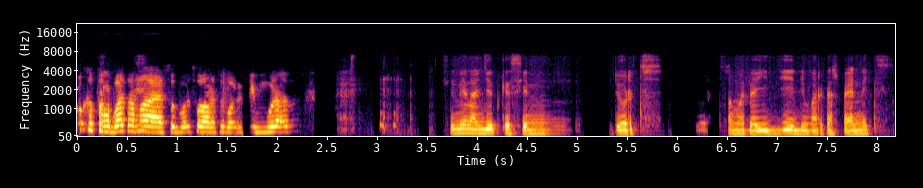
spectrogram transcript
Lu kesel banget sama suara suara Subaru Kimura sini lanjut ke scene George sama Daiji di markas Phoenix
